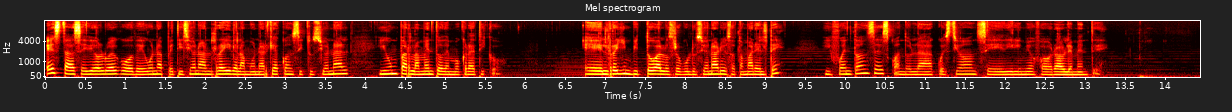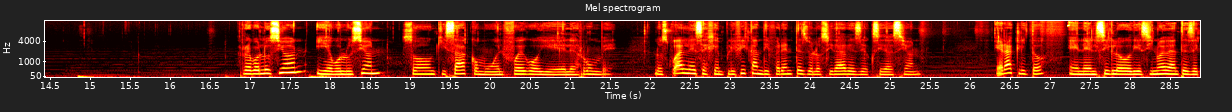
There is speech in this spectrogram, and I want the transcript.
Esta se dio luego de una petición al rey de la monarquía constitucional y un parlamento democrático. El rey invitó a los revolucionarios a tomar el té, y fue entonces cuando la cuestión se dirimió favorablemente. Revolución y evolución son quizá como el fuego y el herrumbe, los cuales ejemplifican diferentes velocidades de oxidación. Heráclito, en el siglo XIX a.C.,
